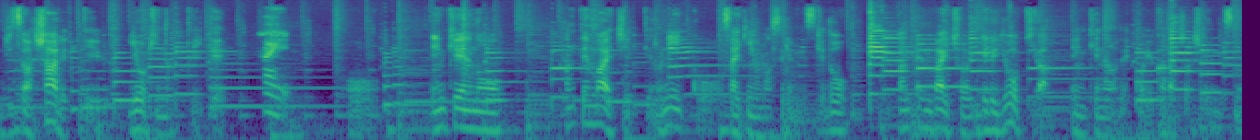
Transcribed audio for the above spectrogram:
実はシャーレっていう容器になっていて、はい、こう円形の寒天培地っていうのにこう細菌を乗せるんですけど寒天培地を入れる容器が円形なのでこういう形をしてるんですね。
